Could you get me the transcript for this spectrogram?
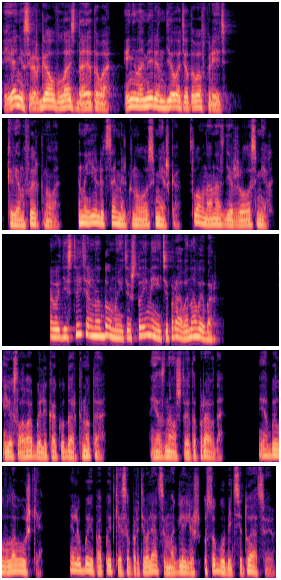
Я не свергал власть до этого и не намерен делать этого впредь». Квен фыркнула, и на ее лице мелькнула усмешка, словно она сдерживала смех. «Вы действительно думаете, что имеете право на выбор?» Ее слова были как удар кнута. Я знал, что это правда. Я был в ловушке, и любые попытки сопротивляться могли лишь усугубить ситуацию.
